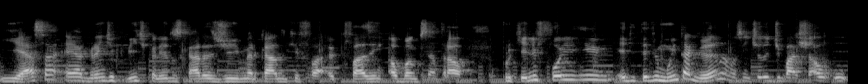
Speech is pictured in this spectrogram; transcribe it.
E essa é a grande crítica ali dos caras de mercado que, fa que fazem ao Banco Central, porque ele foi, ele teve muita gana no sentido de baixar o,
